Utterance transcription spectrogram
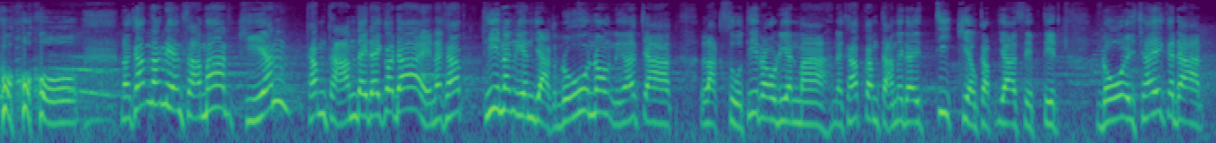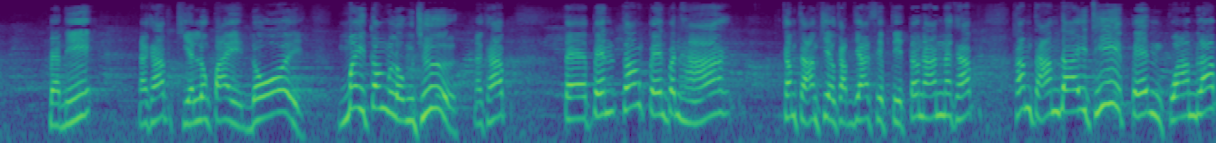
โอ้โหนะครับนักเรียนสามารถเขียนคำถามใด ๆ ก็ได้นะครับ ที่นักเรียนอยากรู้นอกเหนือจากหลักสูตรที่เราเรียนมานะครับคำถามใดๆที่เกี่ยวกับยาเสพติด โดยใช้กระดาษแบบนี้นะครับ เขียนลงไปโดยไม่ต้องลงชื่อนะครับ แต่เป็นต้องเป็นปัญหาคำถามเกี่ยวกับยาเสพติดเท่านั้นนะครับคำถามใดที่เป็นความลับ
